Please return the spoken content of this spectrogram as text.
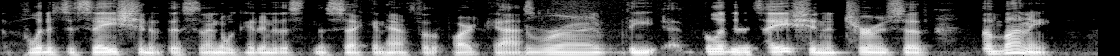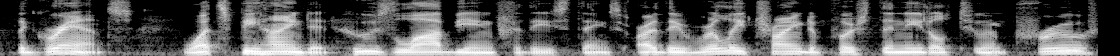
the politicization of this. And we'll get into this in the second half of the podcast. Right. The politicization in terms of the money, the grants, What's behind it? Who's lobbying for these things? Are they really trying to push the needle to improve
